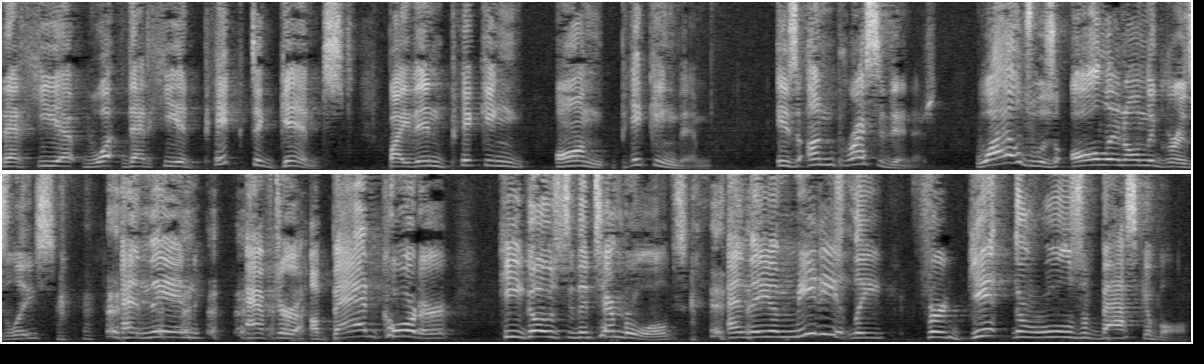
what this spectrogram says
that he had what that he had picked against by then picking on picking them is unprecedented. Wildes was all in on the Grizzlies, and then after a bad quarter, he goes to the Timberwolves, and they immediately forget the rules of basketball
